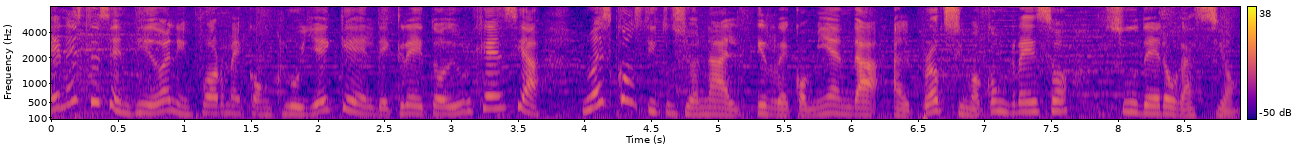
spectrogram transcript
En este sentido, el informe concluye que el decreto de urgencia no es constitucional y recomienda al próximo Congreso su derogación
